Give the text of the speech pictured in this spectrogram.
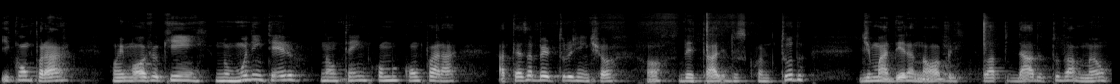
e comprar. É um imóvel que no mundo inteiro não tem como comparar. Até as aberturas, gente, ó, ó, detalhe dos tudo de madeira nobre, lapidado, tudo à mão.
